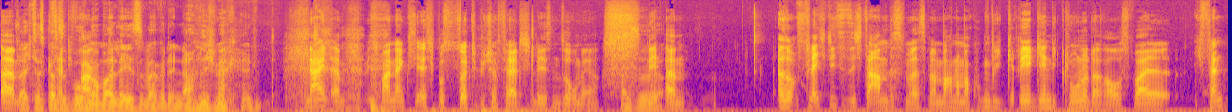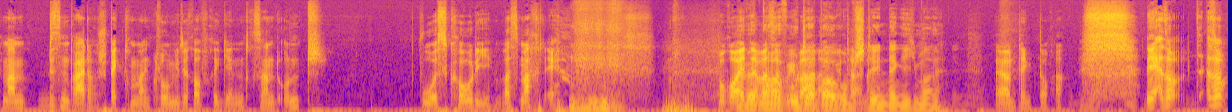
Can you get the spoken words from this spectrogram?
Ähm, Vielleicht das ganze halt Buch nochmal lesen, weil wir den Namen nicht mehr kennen. Nein, ähm, ich meine eigentlich, ich muss solche Bücher fertig lesen, so rum eher. Also, nee, ja. ähm, also vielleicht ließe sich da ein bisschen was mal machen und mal gucken, wie reagieren die Klone daraus, weil ich fände mal ein bisschen breiteres Spektrum an Klonen, wie die darauf reagieren, interessant und wo ist Cody? Was macht er? Bereut er, er was noch er auf Unterbau rumstehen, denke ich mal. Ja, und denkt doch nach. Nee, also, also,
